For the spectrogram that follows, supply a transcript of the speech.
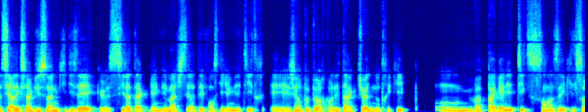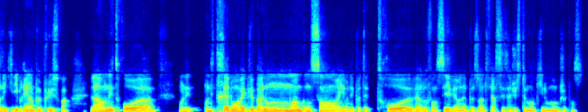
Sir Alex Ferguson qui disait que si l'attaque gagne des matchs, c'est la défense qui gagne des titres. Et j'ai un peu peur qu'en l'état actuel de notre équipe, on ne va pas gagner de titres sans, l'équilibrer un peu plus. Là, on est trop, euh, on, est, on est très bon avec le ballon, moins bon sang, et on est peut-être trop vers l'offensive, et on a besoin de faire ces ajustements qui nous manquent, je pense.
